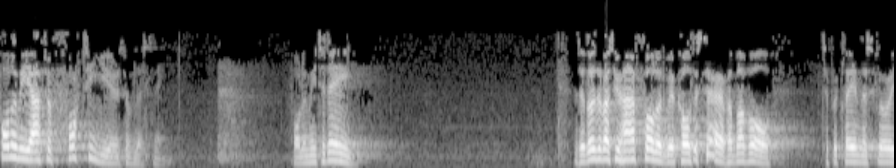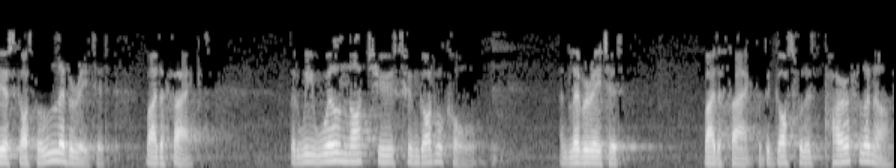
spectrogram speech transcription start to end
Follow me after 40 years of listening. Follow me today. And so, those of us who have followed, we're called to serve, above all, to proclaim this glorious gospel, liberated by the fact that we will not choose whom God will call and liberated by the fact that the gospel is powerful enough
